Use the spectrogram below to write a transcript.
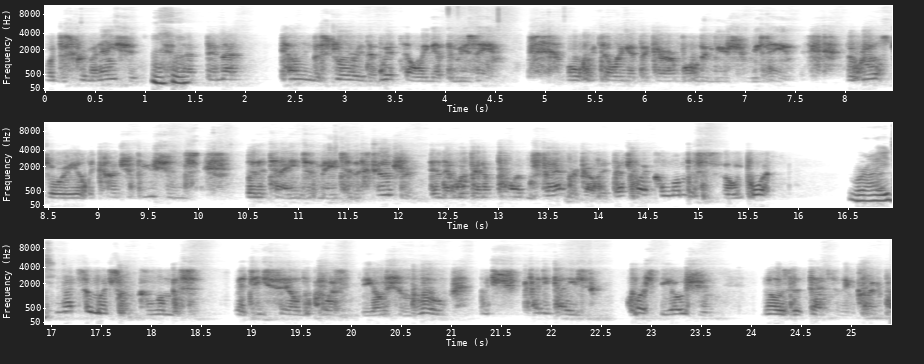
or discrimination. Uh-huh. They're, not, they're not telling the story that we're telling at the museum or we're telling at the Garibaldi Museum. The real story of the contributions that Italians have made to this country and that we've been a part and fabric of it. That's why Columbus is so important. Right. Not, not so much Columbus that he sailed across the ocean blue, which if anybody's crossed the ocean knows that that's an incredible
